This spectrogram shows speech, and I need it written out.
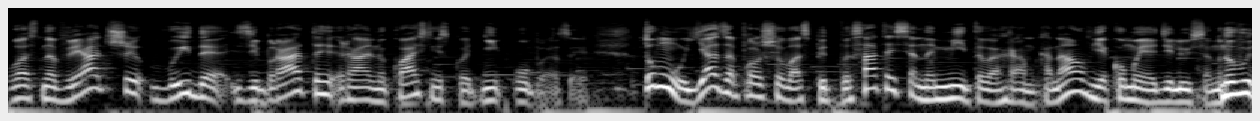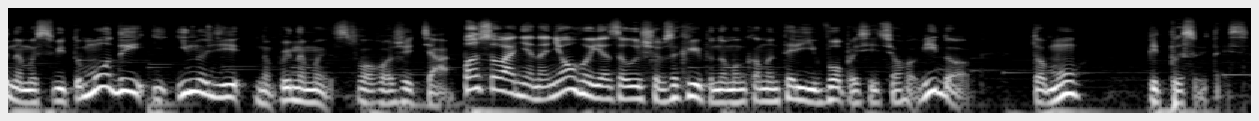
у вас навряд чи вийде зібрати реально класні складні образи. Тому я запрошую вас підписатися на мій телеграм-канал, в якому я ділюся новинами світу моди і іноді новинами свого життя. Посилання на нього я залишив в закріпленому коментарі в описі цього відео, тому підписуйтесь.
